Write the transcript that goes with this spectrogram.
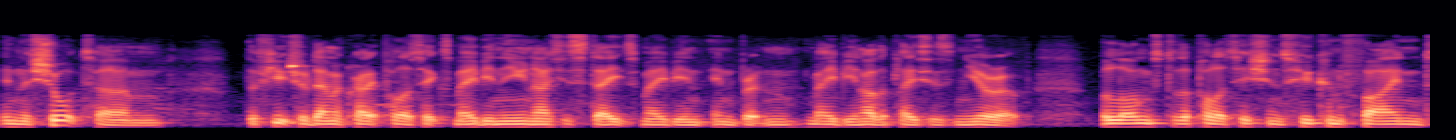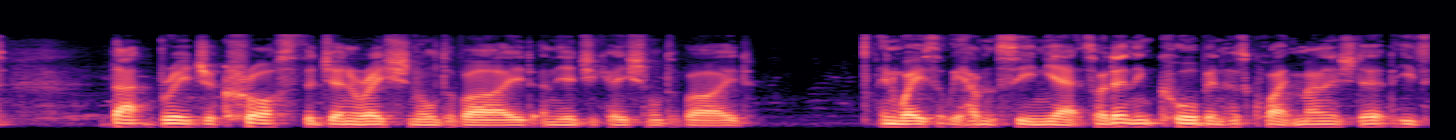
in the short term, the future of democratic politics, maybe in the United States, maybe in, in Britain, maybe in other places in Europe, belongs to the politicians who can find that bridge across the generational divide and the educational divide in ways that we haven't seen yet. So I don't think Corbyn has quite managed it. He's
